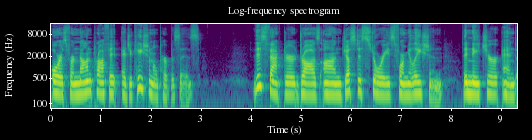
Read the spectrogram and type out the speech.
or is for nonprofit educational purposes. This factor draws on Justice Story's formulation, the nature and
